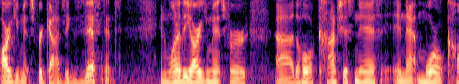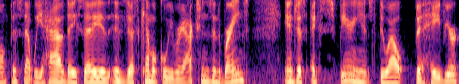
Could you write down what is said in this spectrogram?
arguments for God's existence. And one of the arguments for uh, the whole consciousness and that moral compass that we have, they say, is, is just chemical reactions in the brains and just experience throughout behavior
